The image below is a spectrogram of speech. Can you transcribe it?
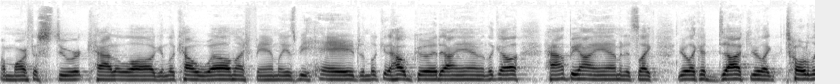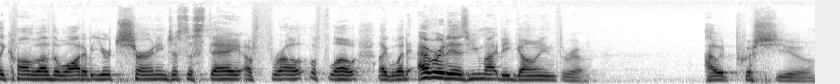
a Martha Stewart catalog and look how well my family has behaved and look at how good I am and look how happy I am. And it's like you're like a duck, you're like totally calm above the water, but you're churning just to stay afloat, afloat like whatever it is you might be going through. I would push you,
